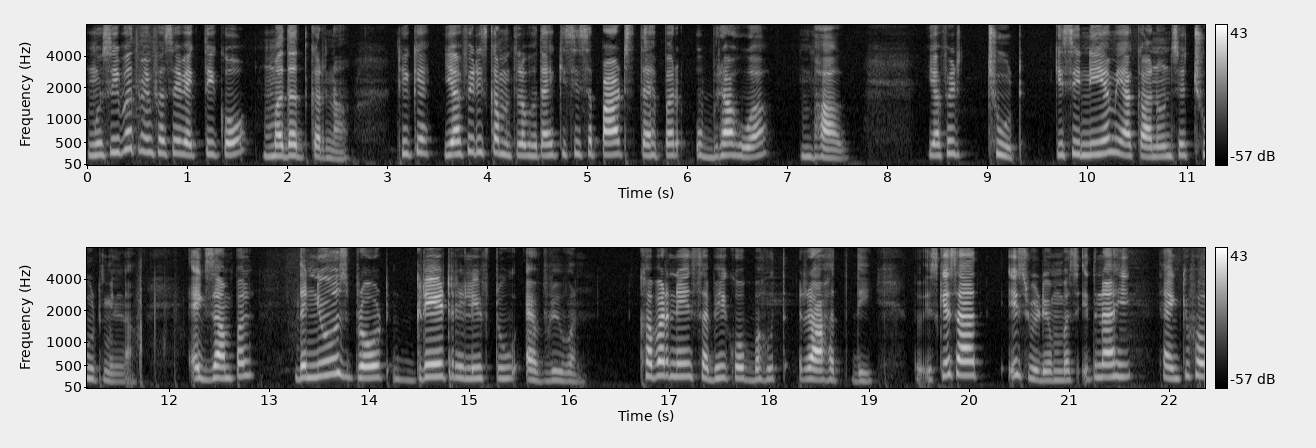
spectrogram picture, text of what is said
मुसीबत में फंसे व्यक्ति को मदद करना, ठीक है? या फिर इसका मतलब होता है किसी सपाट सतह पर उभरा हुआ भाग, या फिर छूट, किसी नियम या कानून से छूट मिलना। Example the news brought great relief to everyone खबर ने सभी को बहुत राहत दी। तो इसके साथ इस वीडियो में बस इतना ही। Thank you for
